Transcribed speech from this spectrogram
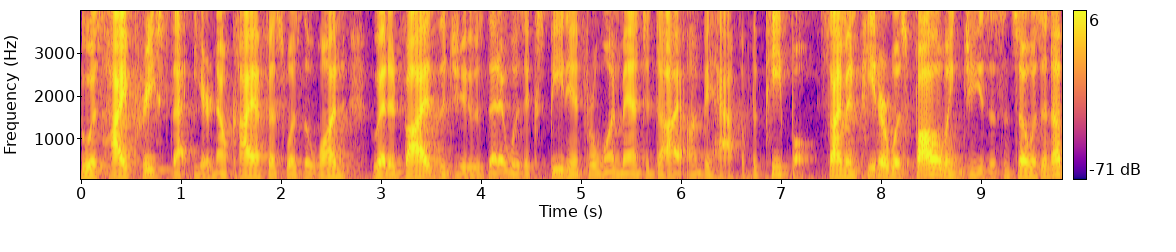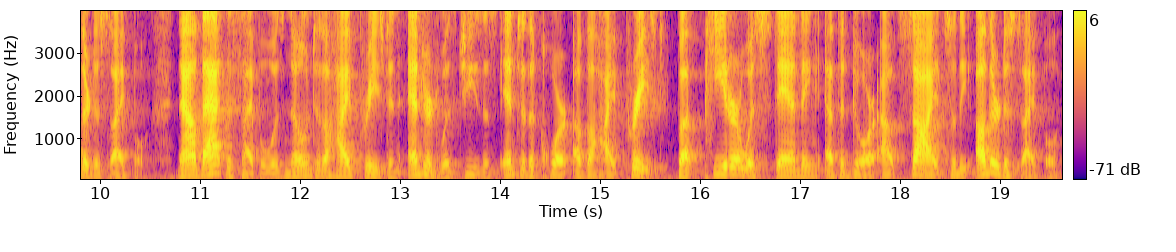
who was high priest that year. Now, Caiaphas was the one who had advised the Jews that it was expedient for one man to die on behalf of the people. Simon Peter was following Jesus, and so was another disciple. Now, that disciple was known to the high priest and entered with Jesus into the court of the high priest. But Peter was standing at the door outside. So the other disciple,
